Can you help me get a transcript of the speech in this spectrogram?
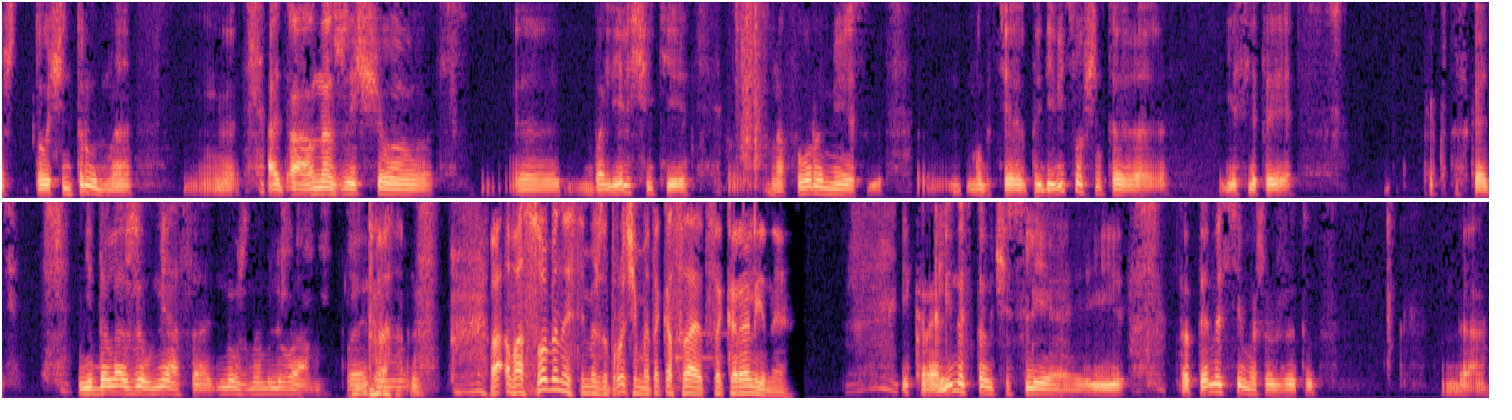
что очень трудно. А, а у нас же еще э, болельщики на форуме могут тебе предъявить, в общем-то, если ты, как это сказать, не доложил мясо нужным львам. Поэтому... Да. А в особенности, между прочим, это касается Каролины. И Каролины в том числе, и про Теннесси мы же уже тут... Да,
